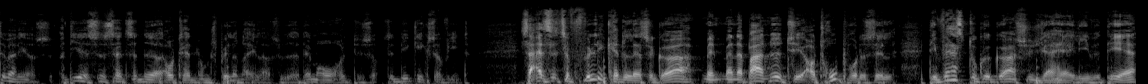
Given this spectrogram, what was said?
det var de også. Og de har så sat sig ned og aftalt nogle spilleregler og så videre. Dem overholdt de så, så det gik så fint. Så altså, selvfølgelig kan det lade sig gøre, men man er bare nødt til at tro på det selv. Det værste, du kan gøre, synes jeg her i livet, det er,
